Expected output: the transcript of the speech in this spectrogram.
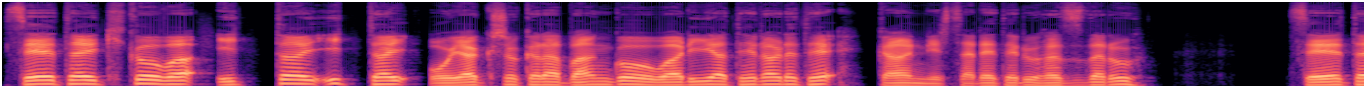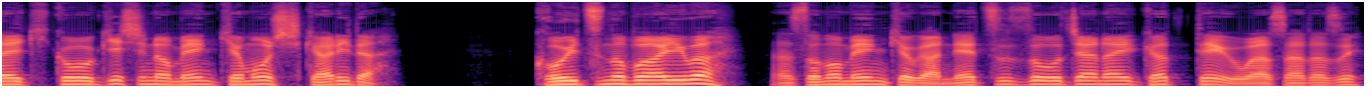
生態機構は一体一体お役所から番号を割り当てられて管理されてるはずだろ生態機構技師の免許もしかりだ。こいつの場合はその免許が捏造じゃないかって噂だぜ。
